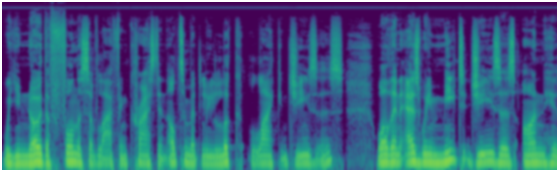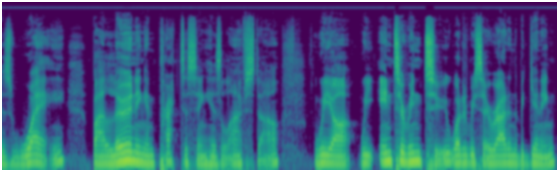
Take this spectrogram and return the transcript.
where you know the fullness of life in Christ and ultimately look like Jesus, well, then as we meet Jesus on his way by learning and practicing his lifestyle, we are we enter into what did we say right in the beginning?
